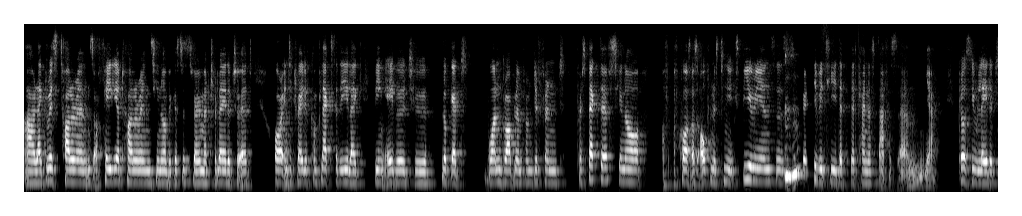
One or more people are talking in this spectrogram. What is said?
are like risk tolerance or failure tolerance, you know, because this is very much related to it. or integrative complexity, like being able to look at one problem from different perspectives, you know, of, of course, also openness to new experiences, mm-hmm. creativity, that, that kind of stuff is, um, yeah, closely related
